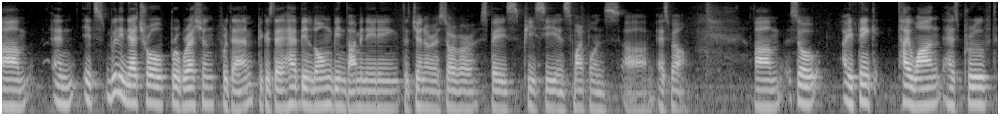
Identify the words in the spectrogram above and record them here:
Um, and it's really natural progression for them because they have been long been dominating the general server space, PC and smartphones um, as well. Um, so I think Taiwan has proved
